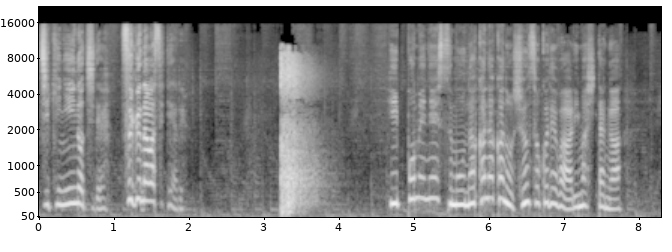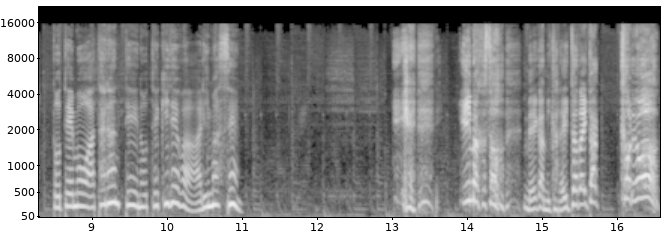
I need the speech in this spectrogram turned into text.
じきに命で償わせてやるポメネースもなかなかの俊足ではありましたがとてもアタランテの敵ではありません。今こそ女神からいただいたこれを！あれは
